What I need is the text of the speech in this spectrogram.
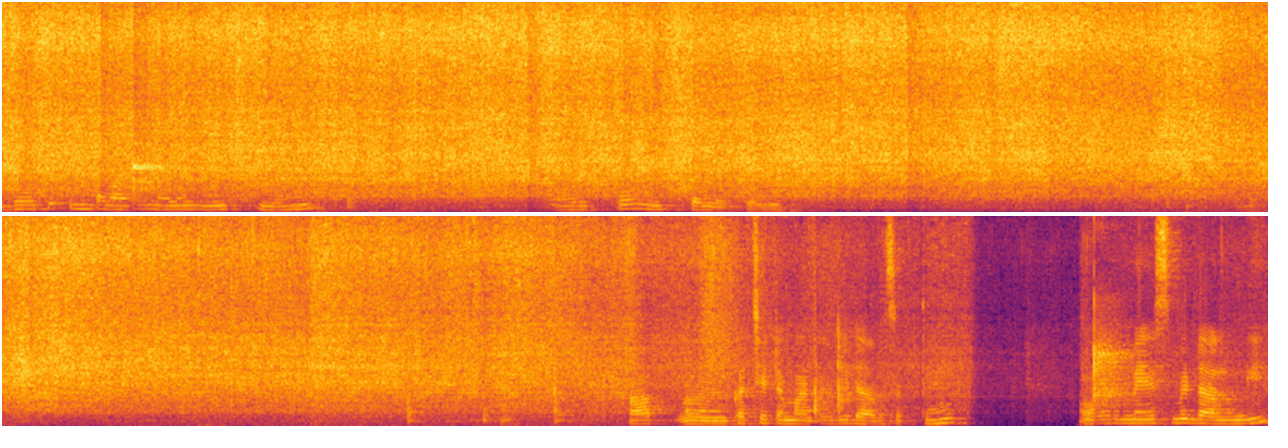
दो से तीन टमाटर मैंने यूज़ किए हैं और इसको मिक्स कर लेते हैं। आप कच्चे टमाटर भी डाल सकते हैं। और मैं इसमें डालूँगी,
